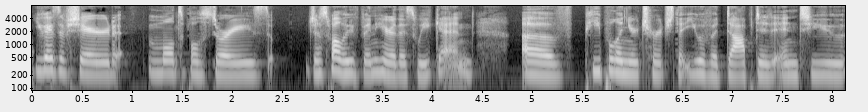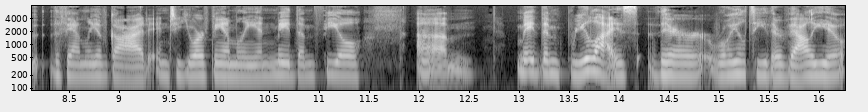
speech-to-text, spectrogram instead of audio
You guys have shared multiple stories just while we've been here this weekend of people in your church that you have adopted into the family of God, into your family, and made them feel, um, made them realize their royalty, their value.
